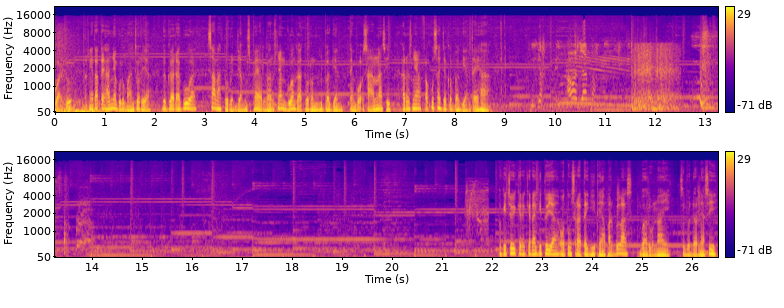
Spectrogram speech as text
Waduh, ternyata TH-nya belum hancur ya. Gegara gua salah turun jam spare. Harusnya gua nggak turun di bagian tembok sana sih. Harusnya fokus saja ke bagian TH. Ya, awas jatuh. Oke cuy, kira-kira gitu ya untuk strategi TH14 baru naik. Sebenarnya sih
